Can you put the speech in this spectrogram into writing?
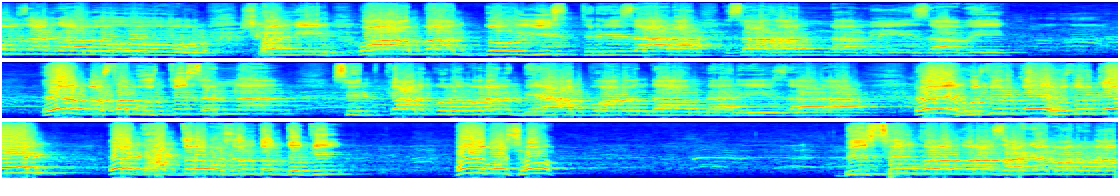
বোঝা গেল, স্বামীর অবাধ্য স্ত্রী যারা জাহান নামে যাবে। এ কথা বুঝতেছেন না? চিৎকার করে বলেন, বেয়া পর্দা নারী যারা। এই হুজুর কে হুজুর কে এ ঘাত ধরে বসেন তো দেখি। এই বসো। বিশৃঙ্খলা করা জায়গা মানে না।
